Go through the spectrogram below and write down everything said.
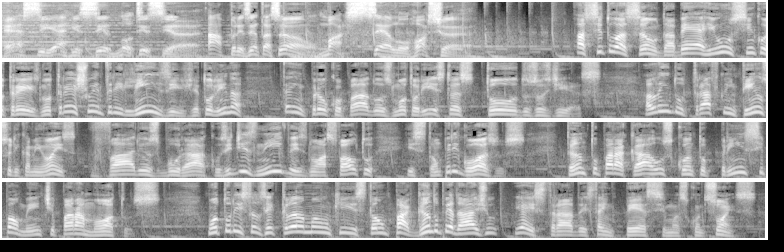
SRC Notícia. Apresentação: Marcelo Rocha. A situação da BR-153 no trecho entre Lins e Getulina tem preocupado os motoristas todos os dias. Além do tráfego intenso de caminhões, vários buracos e desníveis no asfalto estão perigosos, tanto para carros quanto principalmente para motos. Motoristas reclamam que estão pagando pedágio e a estrada está em péssimas condições.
